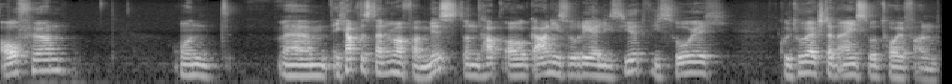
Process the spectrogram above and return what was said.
aufhören. Und ähm, ich habe das dann immer vermisst und habe auch gar nicht so realisiert, wieso ich Kulturwerkstatt eigentlich so toll fand.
